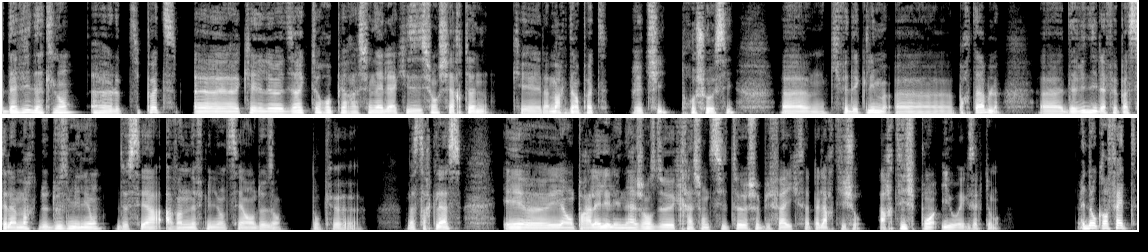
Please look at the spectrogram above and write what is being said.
David Atlan, le petit pote qui est le directeur opérationnel et acquisition chez Ayrton, qui est la marque d'un pote, Richie, trop chaud aussi, qui fait des clims portables. David, il a fait passer la marque de 12 millions de CA à 29 millions de CA en deux ans. Donc masterclass. Et, euh, et, en parallèle, il y a une agence de création de site euh, Shopify qui s'appelle Artichaut. Artiche.io exactement. Et donc en fait,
